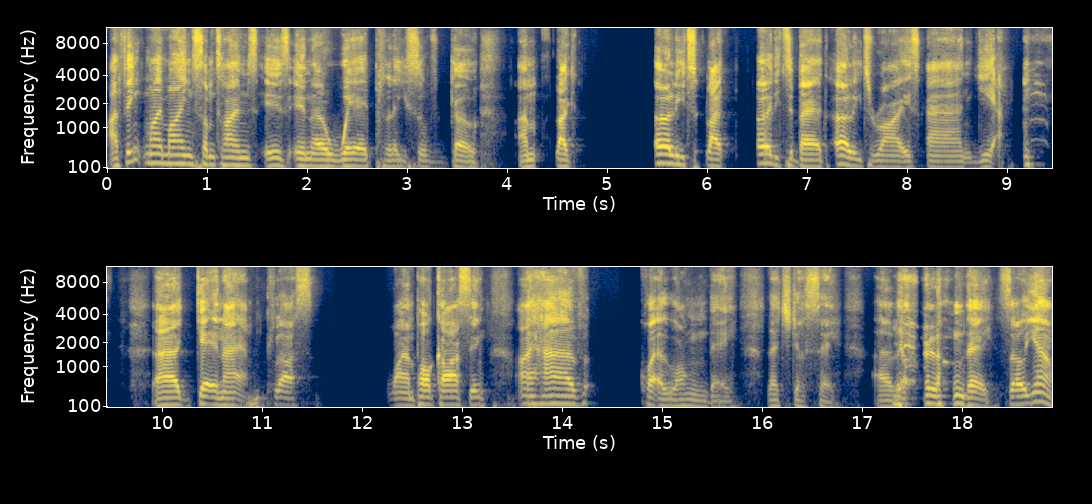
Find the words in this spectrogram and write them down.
I think my mind sometimes is in a weird place of go. I'm like early to like early to bed, early to rise, and yeah, uh, getting at plus while I'm podcasting, I have quite a long day. Let's just say a very long day. So yeah,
